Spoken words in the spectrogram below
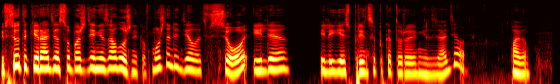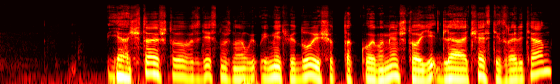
И все-таки ради освобождения заложников можно ли делать все, или, или есть принципы, которые нельзя делать? Павел. Я считаю, что здесь нужно иметь в виду еще такой момент, что для части израильтян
